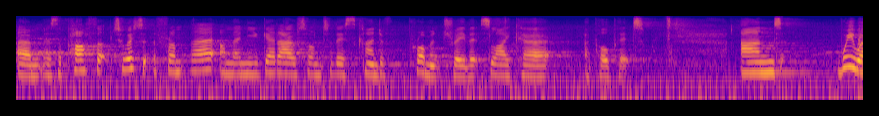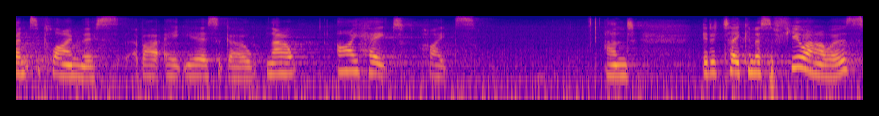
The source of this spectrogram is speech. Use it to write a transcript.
Um, there's a path up to it at the front there, and then you get out onto this kind of promontory that's like a, a pulpit. And we went to climb this about eight years ago. Now, I hate heights. And it had taken us a few hours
